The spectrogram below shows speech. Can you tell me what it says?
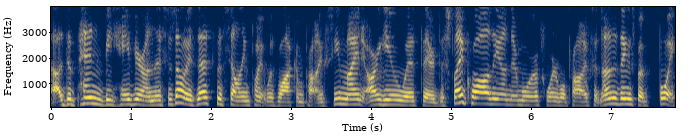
uh, the pen behavior on this is always that's the selling point with Wacom products. You might argue with their display quality on their more affordable products and other things, but boy,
